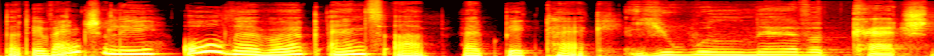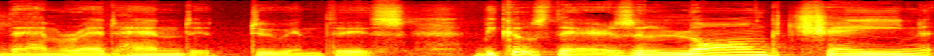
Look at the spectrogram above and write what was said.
But eventually, all their work ends up at big tech. You will never catch them red handed doing this because there's a long chain,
